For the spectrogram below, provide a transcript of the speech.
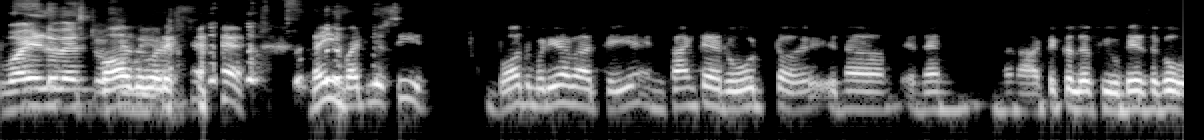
वाइल्ड वेस्ट बहुत बढ़िया। नहीं बट यू सी बहुत बढ़िया बात कही है। In fact I wrote in in an article a few days ago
